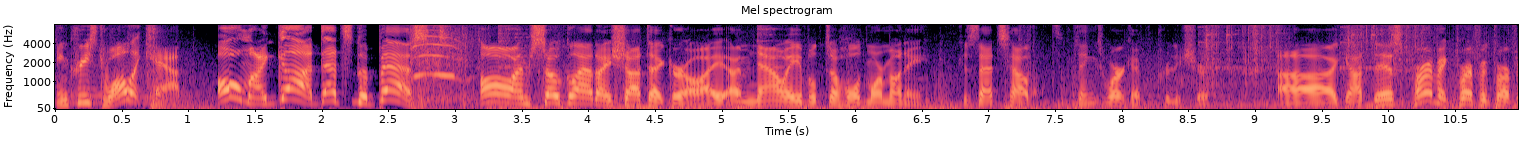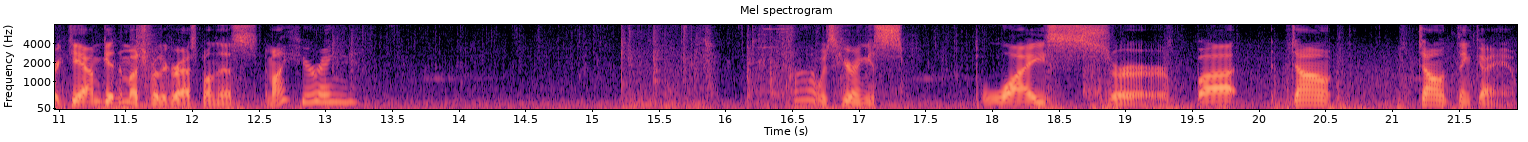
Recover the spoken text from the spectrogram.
Increased wallet cap. Oh my god, that's the best! Oh, I'm so glad I shot that girl. I, I'm now able to hold more money. Because that's how things work, I'm pretty sure. Uh, got this. Perfect, perfect, perfect. Yeah, I'm getting a much better grasp on this. Am I hearing... I was hearing a splicer, but don't, don't think I am.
